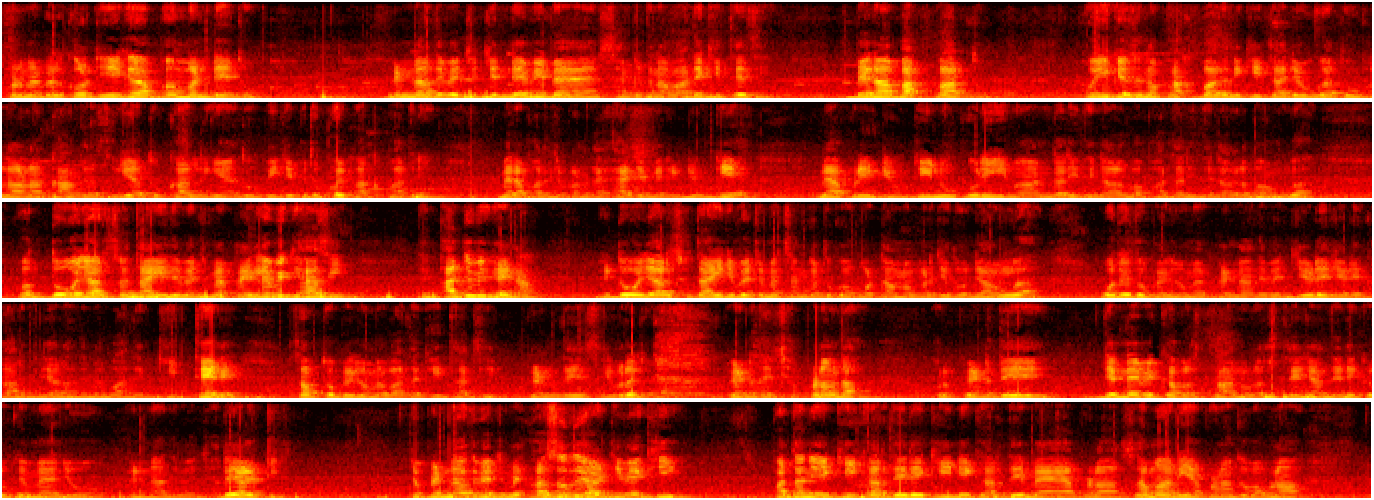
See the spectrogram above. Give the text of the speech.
ਹੁਣ ਮੈਂ ਬਿਲਕੁਲ ਠੀਕ ਹਾਂ, ਆਪਾਂ ਮੰਡੇ ਤੋਂ। ਪਿੰਡਾਂ ਦੇ ਵਿੱਚ ਜਿੰਨੇ ਵੀ ਮੈਂ ਸੰਗਤ ਨਾਲ ਵਾਅਦੇ ਕੀਤੇ ਸੀ, ਬਿਨਾਂ ਪੱਖਪਾਤ ਤੋਂ। ਕੋਈ ਕਿਸੇ ਨਾਲ ਪੱਖਪਾਤ ਨਹੀਂ ਕੀਤਾ ਜਾਊਗਾ, ਤੂੰ ਫਲਾਣਾ ਕਾਂਗਰਸੀ ਆ ਤੂੰ ਕਾਲੀ ਆ, ਤੂੰ ਬੀਜੇਪੀ ਤੋਂ ਕੋਈ ਪੱਖਪਾਤ ਨਹੀਂ। ਮੇਰਾ ਫਰਜ਼ ਬਣਦਾ ਐਜ ਮੇਰੀ ਡਿਊਟੀ ਹੈ, ਮੈਂ ਆਪਣੀ ਡਿਊਟੀ ਨੂੰ ਪੂਰੀ ਇਮਾਨਦਾਰੀ ਦੇ ਨਾਲ, ਵਫਾਦਾਰੀ ਦੇ ਨਾਲ ਨਿਭਾਊਂਗਾ। ਉਹ 2027 ਦੇ ਵਿੱਚ ਮੈਂ ਪਹਿਲੇ ਵੀ ਕਿਹਾ ਸੀ ਤੇ ਅੱਜ ਵੀ ਕਹਿਣਾ ਕਿ 2027 ਦੇ ਵਿੱਚ ਮੈਂ ਸੰਗਤ ਕੋਲ ਵੋਟਾਂ ਮੰਗਣ ਜਦੋਂ ਜਾਊਂਗਾ, ਉਹਦੇ ਤੋਂ ਪਹਿਲਾਂ ਮੈਂ ਪਿੰਡਾਂ ਦੇ ਵਿੱਚ ਜਿਹੜੇ ਜਿਹੜੇ ਕਾਰਗੁਜ਼ਾਰਾਂ ਦੇ ਮੈਂ ਵਾਅਦੇ ਕੀਤੇ ਨੇ, ਸਭ ਤੋਂ ਪਹਿਲਾਂ ਮੈਂ ਵਾਅਦਾ ਕੀਤਾ ਸੀ ਪਿੰਡ ਦੇ ਸੀਵਰੇਜ, ਪਿੰਡ ਦੇ ਛੱਪੜਾਂ ਦਾ ਔਰ ਪਿੰਡ ਦੇ ਜਿੰਨੇ ਵੀ ਕਬਰਸਤਾਨ ਨੂੰ ਰਸਤੇ ਜਾਂਦੇ ਨੇ, ਕਿਉਂਕਿ ਮੈਂ ਜੋ ਪਿੰਡਾਂ ਦੇ ਵਿੱਚ ਰਿਐਲਿਟੀ, ਜੋ ਪਿੰਡਾਂ ਦੇ ਵਿੱਚ ਮੈਂ ਅਸਲ ਰਿਐਲਿਟੀ ਵੇਖੀ, ਪਤਾ ਨਹੀਂ ਇਹ ਕੀ ਕਰਦੇ ਨੇ ਕੀ ਨਹੀਂ ਕਰਦੇ, ਮੈਂ ਆਪਣਾ ਸਮਾਂ ਨਹੀਂ ਆਪਣਾ ਗਵਾਉਣਾ,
